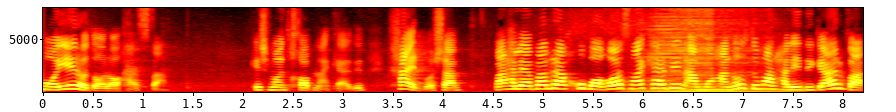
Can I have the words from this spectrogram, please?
مایع را دارا هستند. که شما انتخاب نکردین. خیر باشم. مرحله اول را خوب آغاز نکردین اما هنوز دو مرحله دیگر و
